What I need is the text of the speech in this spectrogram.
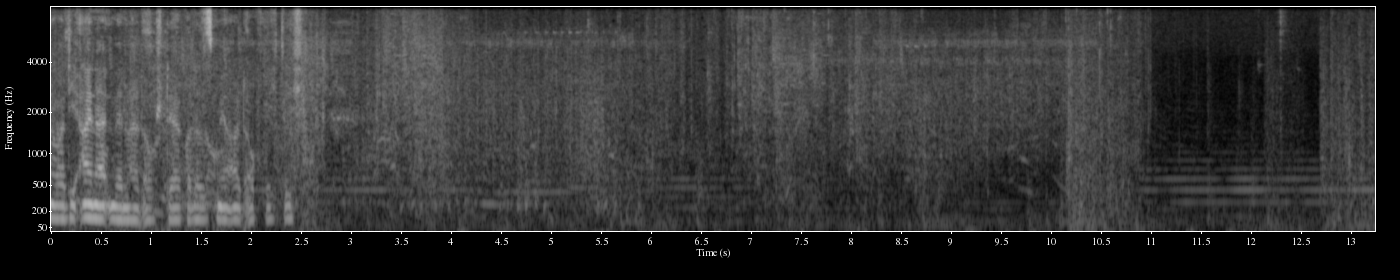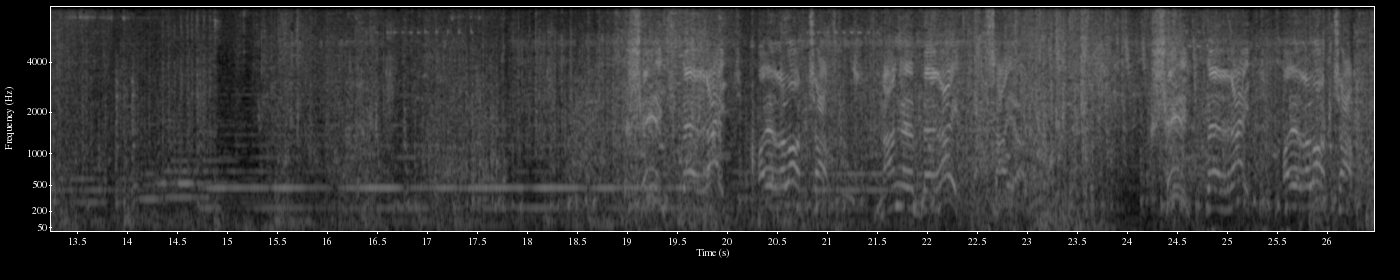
Aber das die nicht Einheiten dort werden halt auch platzieren, stärker, das ist mir Lord. halt auch wichtig. Schild bereit, eure Lordschaft. Mange bereit, Sire. Schild bereit, eure Lordschaft.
